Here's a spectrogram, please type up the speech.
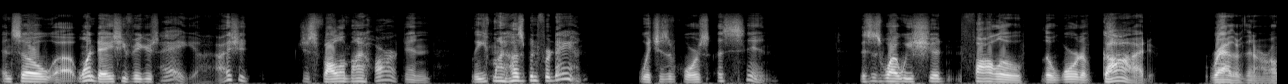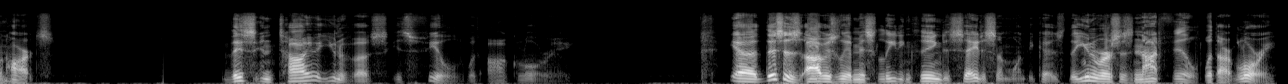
And so uh, one day she figures, hey, I should just follow my heart and leave my husband for Dan, which is, of course, a sin. This is why we should follow the Word of God rather than our own hearts. This entire universe is filled with our glory. Yeah, this is obviously a misleading thing to say to someone because the universe is not filled with our glory.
